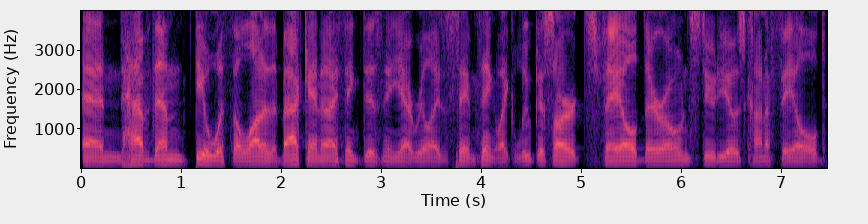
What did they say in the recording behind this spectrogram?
and have them deal with a lot of the back end. And I think Disney, yeah, realized the same thing. Like LucasArts failed, their own studios kind of failed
